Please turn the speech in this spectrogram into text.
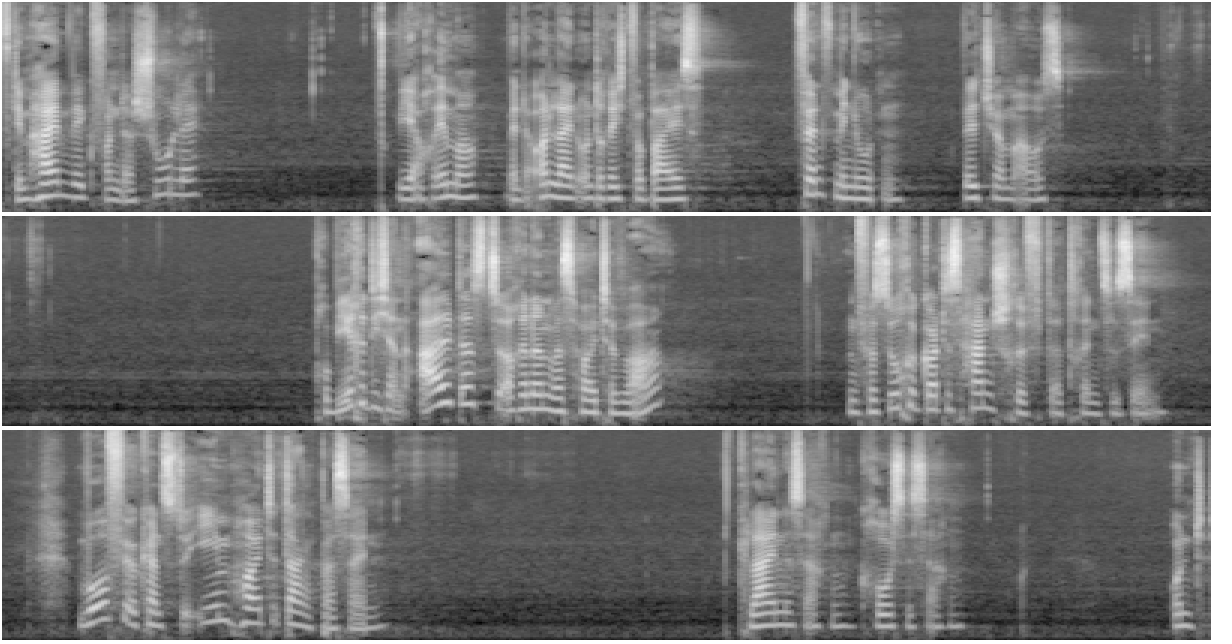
auf dem Heimweg von der Schule, wie auch immer, wenn der Online-Unterricht vorbei ist. Fünf Minuten, Bildschirm aus. Probiere dich an all das zu erinnern, was heute war und versuche Gottes Handschrift da drin zu sehen. Wofür kannst du ihm heute dankbar sein? Kleine Sachen, große Sachen. Und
